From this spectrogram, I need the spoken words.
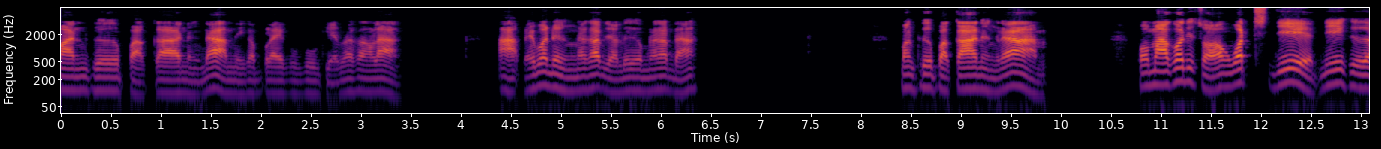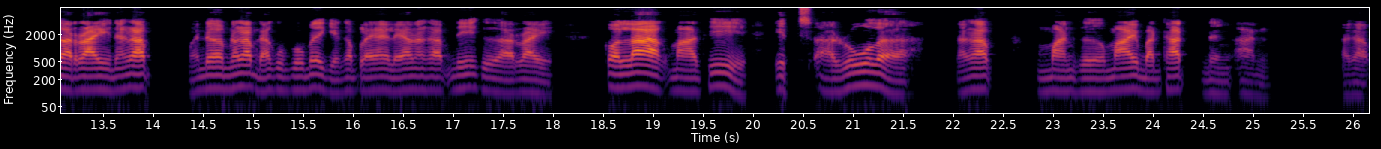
มันคือปากกาหนึ่งด้ามนี่ครับแปลคุณครูเขียนไว้ข้างล่าง อะแปลว่าหนึ่งนะครับ อย่าลืมนะครับนะ มันคือปากกาหนึ่งด้าม พอมาข้อที่สอง what's this นี่คืออะไรนะครับ เหมือนเดิมนะครับนะคุณครูไม่ได้เขียนคำแปลแล้วนะครับ นี่คืออะไร ก็ลากมาที่ it's a ruler นะครับ มันคือไม้บรรทัดหนึ่งอันนะครับ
